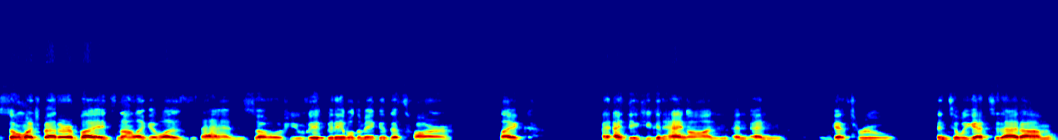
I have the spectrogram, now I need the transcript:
so much better, but it's not like it was then. So if you've been able to make it this far, like I, I think you can hang on and and get through until we get to that um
